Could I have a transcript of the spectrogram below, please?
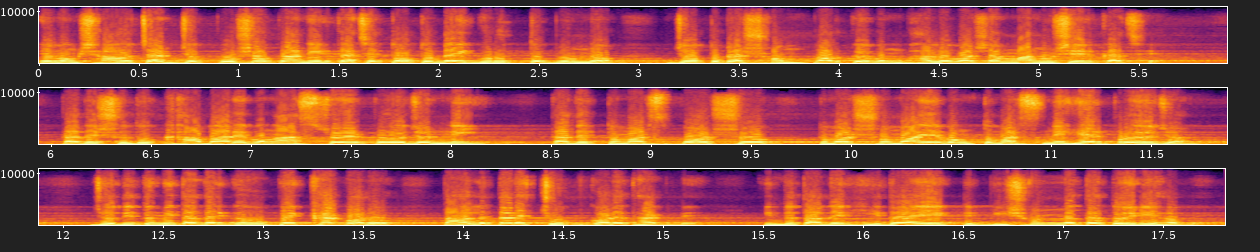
এবং সাহচার্য পোষা প্রাণীর কাছে ততটাই গুরুত্বপূর্ণ যতটা সম্পর্ক এবং ভালোবাসা মানুষের কাছে। তাদের শুধু খাবার এবং আশ্রয়ের প্রয়োজন নেই, তাদের তোমার স্পর্শ, তোমার সময় এবং তোমার স্নেহের প্রয়োজন। যদি তুমি তাদেরকে উপেক্ষা করো, তাহলে তারা চুপ করে থাকবে, কিন্তু তাদের হৃদয়ে একটি বিষণ্নতা তৈরি হবে।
